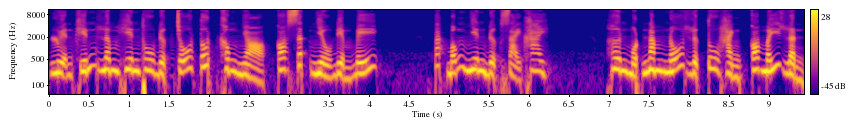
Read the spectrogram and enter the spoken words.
Luyện khiến Lâm Hiên thu được chỗ tốt không nhỏ. Có rất nhiều điểm bế. Tắc bỗng nhiên được giải khai. Hơn một năm nỗ lực tu hành có mấy lần.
